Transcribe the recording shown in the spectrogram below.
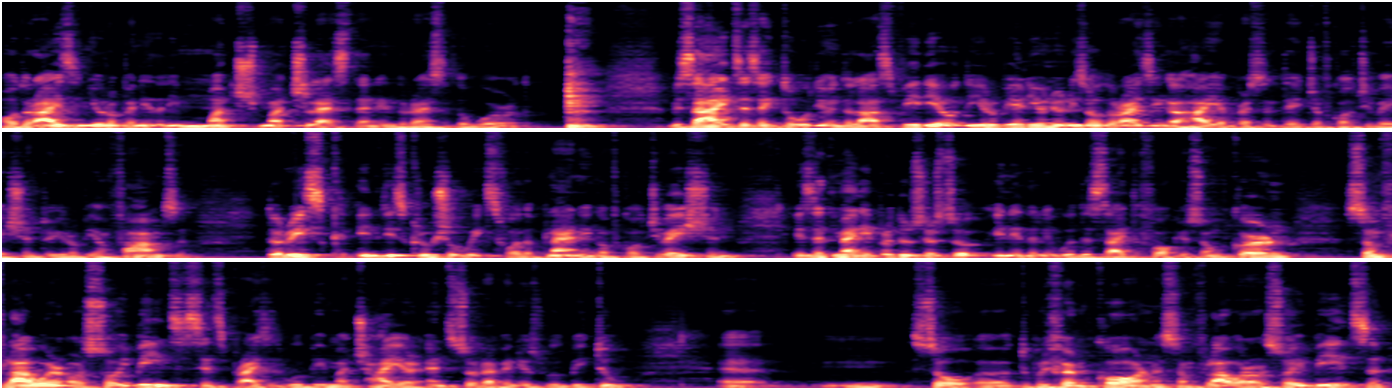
authorized in Europe and Italy much, much less than in the rest of the world. Besides, as I told you in the last video, the European Union is authorizing a higher percentage of cultivation to European farms. The risk in these crucial weeks for the planning of cultivation is that many producers in Italy will decide to focus on corn, sunflower, or soybeans since prices will be much higher and so revenues will be too. Uh, so, uh, to prefer corn, sunflower, or soybeans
